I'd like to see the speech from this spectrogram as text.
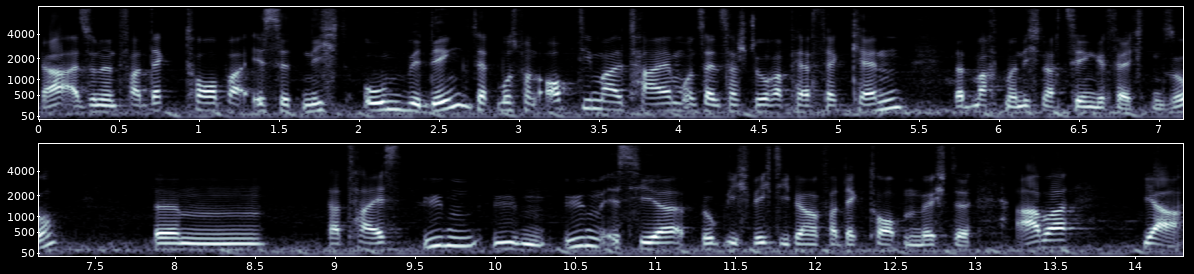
Ja, also ein Verdecktorper ist es nicht unbedingt. Das muss man optimal timen und seinen Zerstörer perfekt kennen. Das macht man nicht nach 10 Gefechten so. Ähm, das heißt, üben, üben, üben ist hier wirklich wichtig, wenn man verdeckt torpen möchte. Aber ja,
